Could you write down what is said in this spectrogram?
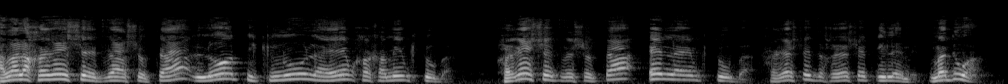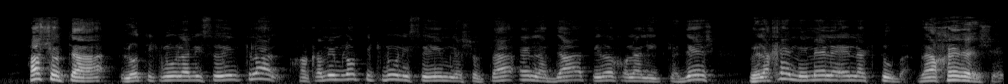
אבל החרשת והשוטה לא תקנו להם חכמים כתובה. חרשת ושוטה אין להם כתובה. חרשת זה חרשת אילמת. מדוע? השוטה לא תקנו לה נישואים כלל. חכמים לא תקנו נישואים לשוטה, אין לה דעת, היא לא יכולה להתקדש, ולכן ממילא אין לה כתובה. והחרשת,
